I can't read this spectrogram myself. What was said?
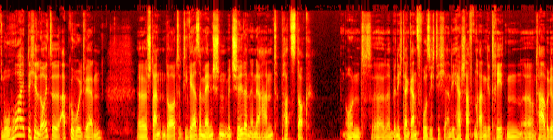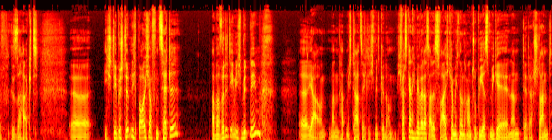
wo hoheitliche Leute abgeholt werden, äh, standen dort diverse Menschen mit Schildern in der Hand, Potstock. Und äh, dann bin ich dann ganz vorsichtig an die Herrschaften rangetreten äh, und habe ge gesagt, äh, ich stehe bestimmt nicht bei euch auf dem Zettel, aber würdet ihr mich mitnehmen? Äh, ja, und man hat mich tatsächlich mitgenommen. Ich weiß gar nicht mehr, wer das alles war. Ich kann mich nur noch an Tobias Migge erinnern, der da stand.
